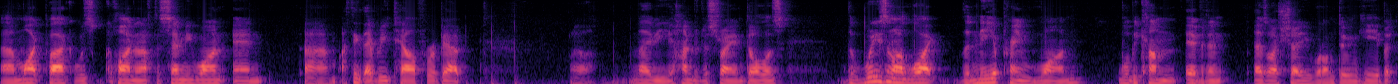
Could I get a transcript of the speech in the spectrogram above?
Uh, Mike Parker was kind enough to send me one, and um, I think they retail for about well, maybe 100 Australian dollars. The reason I like the neoprene one will become evident as I show you what I'm doing here, but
